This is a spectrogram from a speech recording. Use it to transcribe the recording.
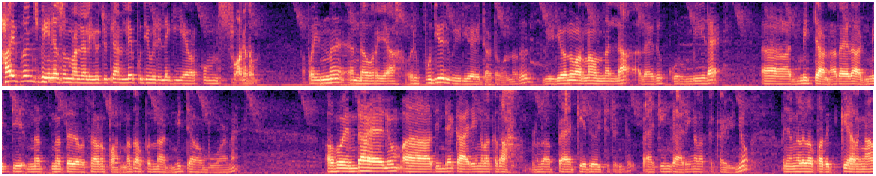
Hi friends Bineshan Malayali YouTube ചാനലിലെ പുതിയ വീഡിയോയിലേക്ക് ഏവർക്കും സ്വാഗതം. അപ്പോൾ ഇന്ന് എന്താ പറയുക ഒരു പുതിയൊരു വീഡിയോ ആയിട്ടാട്ടോ വന്നത്. വീഡിയോ എന്ന് പറഞ്ഞാൽ ഒന്നല്ല അതായത് കുറുമ്പിയുടെ അഡ്മിറ്റാണ് അതായത് അഡ്മിറ്റ് ഇന്ന ഇന്നത്തെ ദിവസമാണ് പറഞ്ഞത്. അപ്പോൾ ഇന്ന് അഡ്മിറ്റ് ആകാൻ പോവാണ്. അപ്പോൾ എന്തായാലും അതിന്റെ കാര്യങ്ങളൊക്കെ ദാ ഇവിടെ പാക്ക് ചെയ്ത് വെച്ചിട്ടുണ്ട്. പാക്കിങ് കാര്യങ്ങളൊക്കെ കഴിഞ്ഞു. അപ്പോൾ ഞങ്ങൾ പതുക്കെ ഇറങ്ങാൻ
